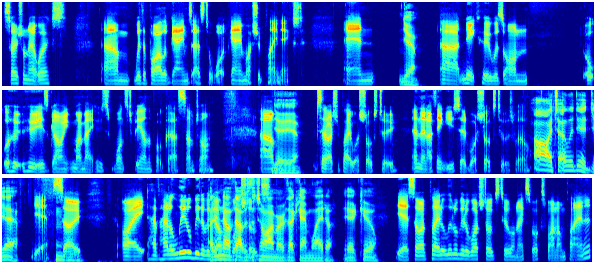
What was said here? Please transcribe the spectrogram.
social networks um, with a pile of games as to what game I should play next. And Yeah. uh, Nick, who was on, who, who is going, my mate who wants to be on the podcast sometime, um, yeah, yeah, yeah. said I should play Watch Dogs 2. And then I think you said Watch Dogs 2 as well. Oh, I totally did. Yeah. Yeah. So I have had a little bit of a I didn't know if that was the Dogs. time or if that came later. Yeah, cool. Yeah, so I've played a little bit of Watch Dogs 2 on Xbox One. I'm playing it.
